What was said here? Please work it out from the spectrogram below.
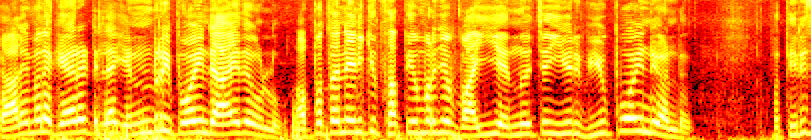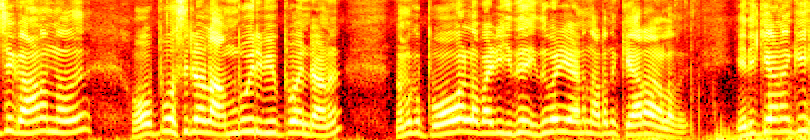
കാളിമല കയറിയിട്ടില്ല എൻട്രി പോയിന്റ് ആയതേ ഉള്ളൂ. അപ്പോൾ തന്നെ എനിക്ക് സത്യം പറഞ്ഞ് വയ്യ. എന്ന് വെച്ചാൽ ഈ ഒരു വ്യൂ പോയിന്റ് കണ്ട്. അപ്പോൾ തിരിച്ച് കാണുന്നത് ഓപ്പോസിറ്റുള്ള അമ്പൂരി വ്യൂ പോയിന്റ് ആണ്. നമുക്ക് പോകാനുള്ള വഴി ഇത് ഇതുവഴിയാണ് നടന്ന് കയറാനുള്ളത് എനിക്കാണെങ്കിൽ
